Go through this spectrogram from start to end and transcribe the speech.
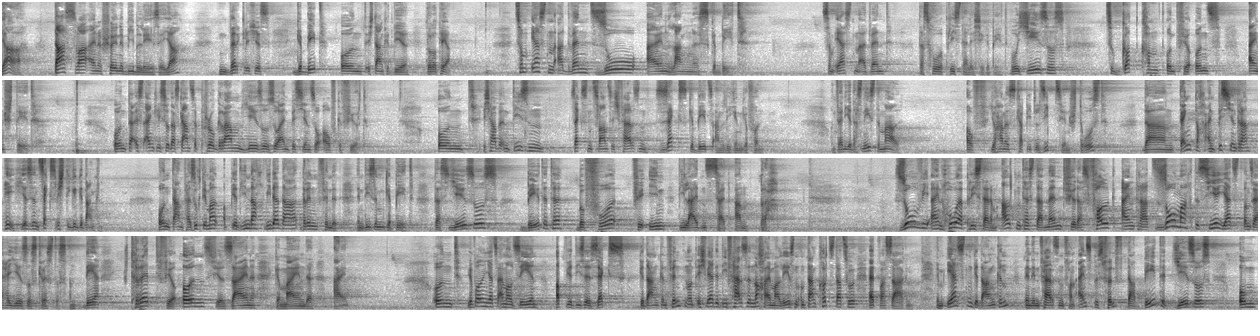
Ja, das war eine schöne Bibellese, ja? Ein wirkliches Gebet und ich danke dir, Dorothea. Zum ersten Advent so ein langes Gebet. Zum ersten Advent das hohe priesterliche Gebet, wo Jesus zu Gott kommt und für uns einsteht. Und da ist eigentlich so das ganze Programm Jesu so ein bisschen so aufgeführt. Und ich habe in diesen 26 Versen sechs Gebetsanliegen gefunden. Und wenn ihr das nächste Mal auf Johannes Kapitel 17 stoßt, dann denkt doch ein bisschen dran, hey, hier sind sechs wichtige Gedanken. Und dann versucht ihr mal, ob ihr die nach wieder da drin findet, in diesem Gebet, dass Jesus betete, bevor für ihn die Leidenszeit anbrach. So wie ein hoher Priester im Alten Testament für das Volk eintrat, so macht es hier jetzt unser Herr Jesus Christus. Und der tritt für uns, für seine Gemeinde ein. Und wir wollen jetzt einmal sehen, ob wir diese sechs Gedanken finden. Und ich werde die Verse noch einmal lesen und dann kurz dazu etwas sagen. Im ersten Gedanken, in den Versen von 1 bis 5, da betet Jesus um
